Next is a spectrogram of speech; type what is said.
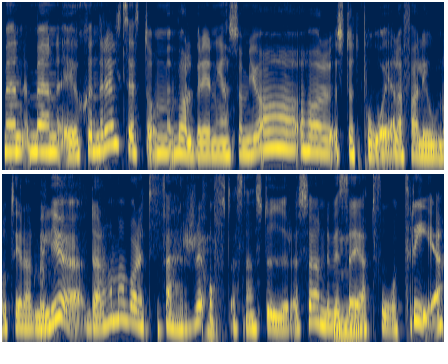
Men, men eh, generellt sett de valberedningar som jag har stött på, i alla fall i onoterad miljö, där har man varit färre oftast än styrelsen, det vill mm. säga två, tre.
